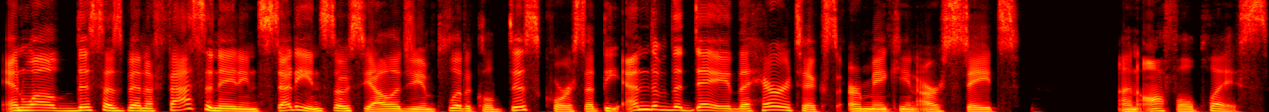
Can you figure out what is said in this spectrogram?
And while this has been a fascinating study in sociology and political discourse, at the end of the day, the heretics are making our state an awful place.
